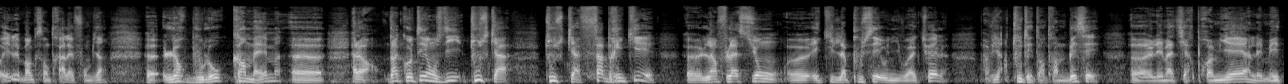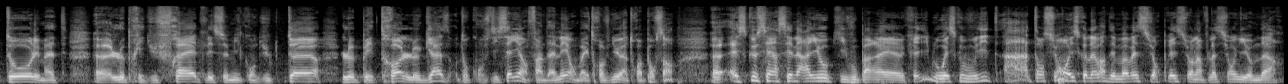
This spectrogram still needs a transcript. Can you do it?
oui, les banques centrales, elles font bien euh, leur boulot quand même. Euh, alors, d'un côté, on se dit, tout ce qu'a tout ce qui a fabriqué euh, l'inflation euh, et qui l'a poussé au niveau actuel, enfin, dire, tout est en train de baisser. Euh, les matières premières, les métaux, les mat euh, le prix du fret, les semi-conducteurs, le pétrole, le gaz. Donc on se dit ça y est, en fin d'année, on va être revenu à 3%. Euh, est-ce que c'est un scénario qui vous paraît crédible ou est-ce que vous vous dites ah attention, on risque d'avoir des mauvaises surprises sur l'inflation, Guillaume Dard?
